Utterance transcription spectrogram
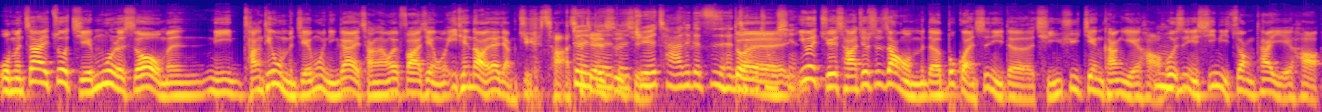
我们在做节目的时候，我们你常听我们节目，你应该也常常会发现，我们一天到晚在讲觉察这件事情。对对对，觉察这个字很常出现。对，因为觉察就是让我们的不管是你的情绪健康也好，嗯、或者是你心理状态也好，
